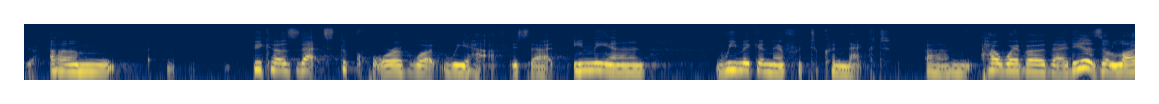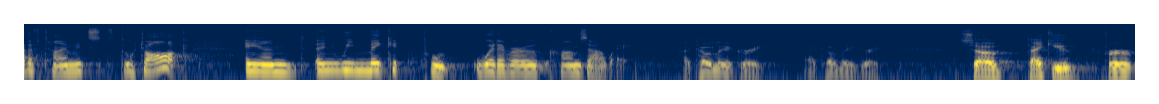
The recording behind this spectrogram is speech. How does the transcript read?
Yeah. Um, because that's the core of what we have is that in the end we make an effort to connect. Um, however that is a lot of time it's through talk and and we make it through whatever comes our way. I totally agree. I totally agree. So thank you for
